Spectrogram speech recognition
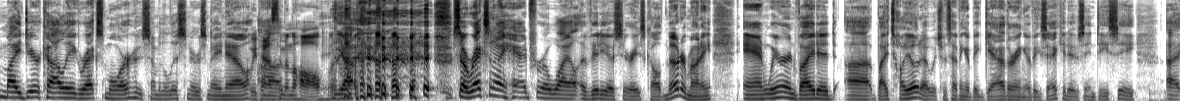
my dear colleague Rex Moore, who some of the listeners may know, we passed uh, him in the hall. yeah. so Rex and I had for a while a video series called Motor Money, and we were invited uh, by Toyota, which was having a big gathering of executives in DC, uh,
